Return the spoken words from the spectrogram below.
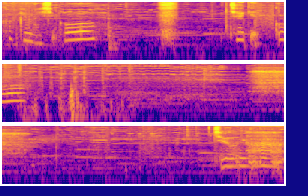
커피 마시고, 책 읽고, 지훈아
